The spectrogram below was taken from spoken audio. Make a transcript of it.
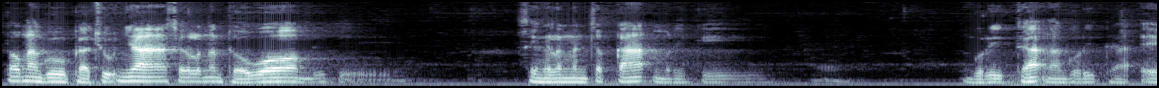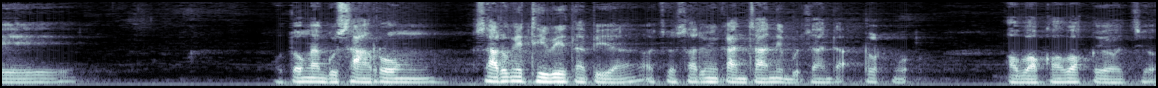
To nganggo bajunya sing lengan dawa mriki. Sing lengan cekak mriki. Nganggo ridak nganggo ridake. Atau nganggo sarung, sarungnya dhewe tapi ya, aja sarunge kancane mbok jandak plek mbok. Awak-awak ya aja.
